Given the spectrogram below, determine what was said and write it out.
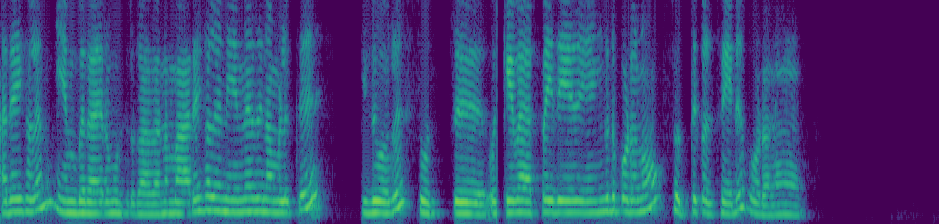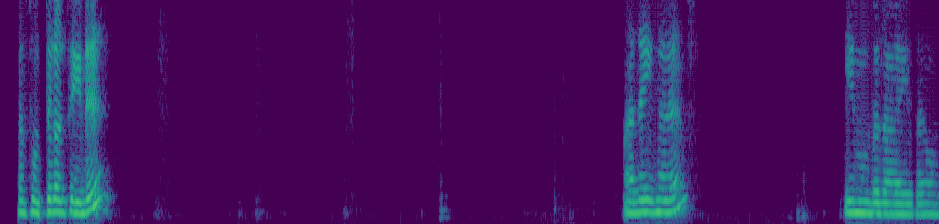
அரைகலன் எண்பதாயிரம் கொடுத்துருக்காங்க நம்ம அரைகலன் என்னது நம்மளுக்கு இது ஒரு சொத்து ஓகேவா அப்ப இது எங்கிட்டு போடணும் சொத்துக்கள் சைடு போடணும் சொத்துக்கள் சைடு அரைகலன் எண்பதாயிரம்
